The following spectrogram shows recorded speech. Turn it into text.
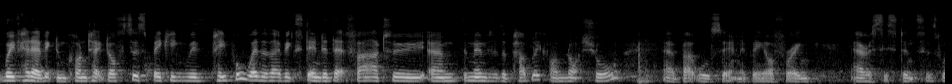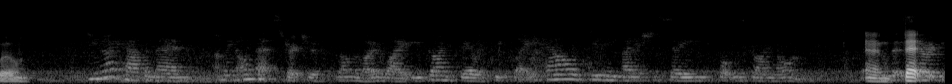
we've had our victim contact officers speaking with people. Whether they've extended that far to um, the members of the public, I'm not sure, uh, but we'll certainly be offering our assistance as well. Do you know how the man, I mean, on that stretch of, on the motorway, you're going fairly quickly, how did he manage to see what was going on? Um, Was it that very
